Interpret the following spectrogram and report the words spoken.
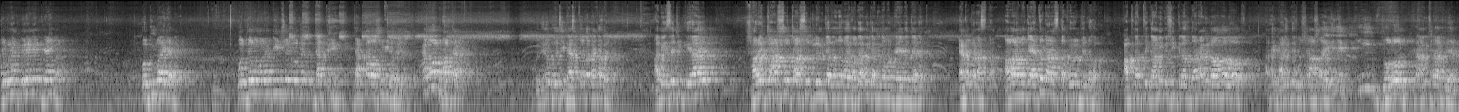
যে মনে হয় প্লেনের ড্রাইভার ও দুবাই যাবে। ওর জন্য মনে হয় তিনশো লোকের যাত্রী যাত্রা অসুবিধা হয়ে যাবে এমন ভাব দেখায়। ওই জন্য বলছি, ব্যস্ততা দেখাবেন না। আমি এসেছি প্রায় সাড়ে চারশো চারশো কিলোমিটার মনে হয় হবে। আমি জানি না আমার ড্রাইভার জানে। এতটা রাস্তা। আবার আমাকে এতটা রাস্তা ফেরত যেতে হবে। আপনার থেকে আমি বেশি ক্লান্ত আর আমি লম্বা লোক। আরে, গাড়িতে বসে আসা, এই যে কি জ্বলন, এটা আমি ছাড়া হয়ে যাবে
